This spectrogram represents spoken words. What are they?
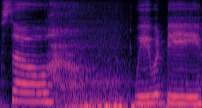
So we would be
